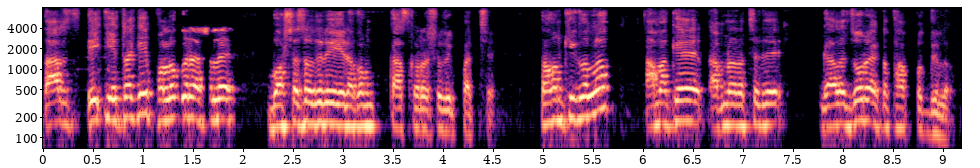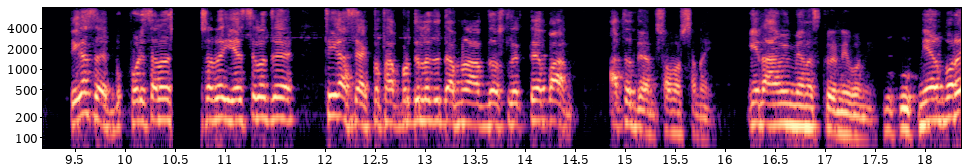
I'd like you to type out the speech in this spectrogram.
তার এই এটাকে ফলো করে আসলে বর্ষা চৌধুরী এরকম কাজ করার সুযোগ পাচ্ছে। তখন কি করল? আমাকে আপনার হচ্ছে যে গালে জোরে একটা থাপ্পড় দিল। ঠিক আছে? পরিচালকের সাথে ইয়ে ছিল যে ঠিক আছে একটা থাপ্পড় দিলে যদি আপনার আট দশ লাখ টাকা পান আচ্ছা দেন সমস্যা নাই। এটা আমি ম্যানেজ করে নিবনি নেওয়ার পরে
